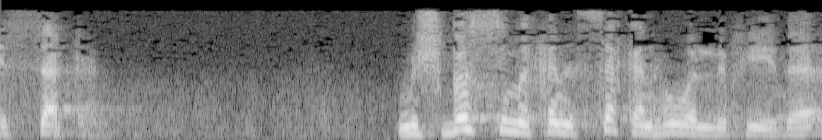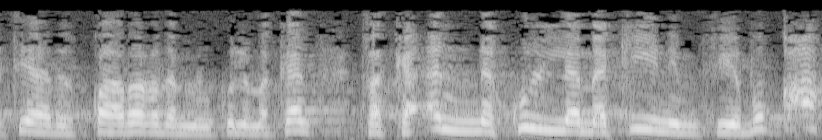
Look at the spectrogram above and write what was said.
السكن. مش بس مكان السكن هو اللي فيه ده يأتيها رزقها رغدا من كل مكان فكأن كل مكين في بقعة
